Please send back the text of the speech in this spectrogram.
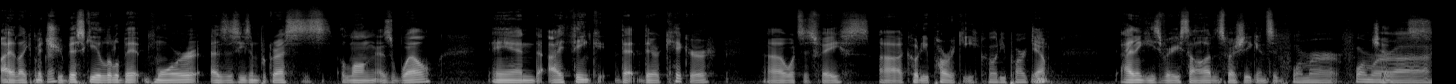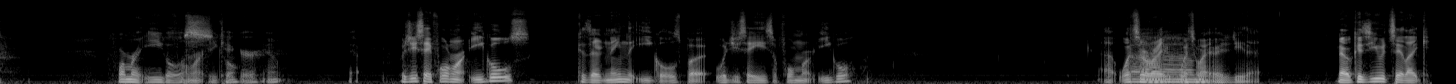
I like Mitch Trubisky a little bit more as the season progresses along as well, and I think that their kicker, uh, what's his face, uh, Cody Parkey. Cody Parkey, Yep. I think he's very solid, especially against a former former uh, former Eagles former Eagle. kicker. Yep. Yep. Would you say former Eagles? Because they're named the Eagles, but would you say he's a former Eagle? Uh, what's the right? What's the Um, right way to do that? No, because you would say like,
